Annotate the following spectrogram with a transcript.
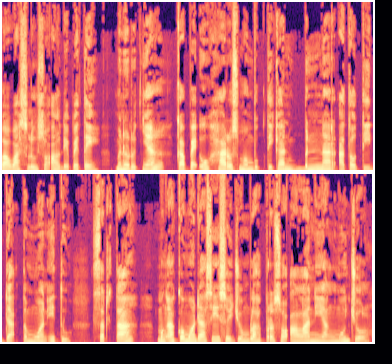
Bawaslu soal DPT. Menurutnya, KPU harus membuktikan benar atau tidak temuan itu, serta mengakomodasi sejumlah persoalan yang muncul.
